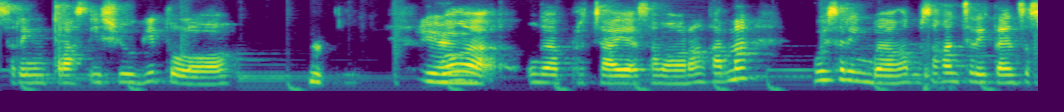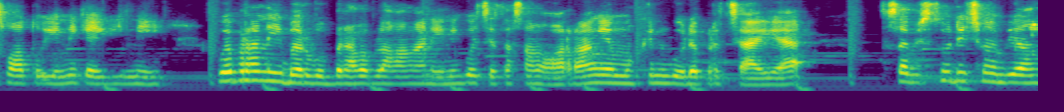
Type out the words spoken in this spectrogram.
sering trust issue gitu loh. Yeah. gue nggak nggak percaya sama orang karena gue sering banget misalkan ceritain sesuatu ini kayak gini. Gue pernah nih baru beberapa belakangan ini gue cerita sama orang yang mungkin gue udah percaya. Terus habis itu dia cuma bilang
